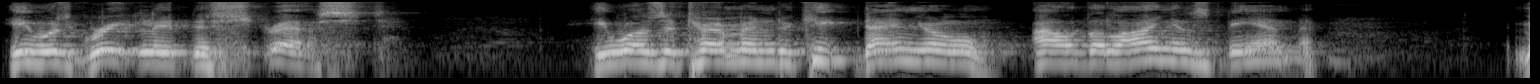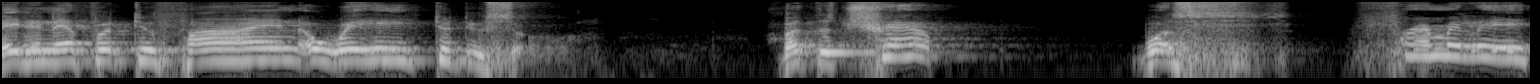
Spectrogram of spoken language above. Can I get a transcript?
he was greatly distressed. He was determined to keep Daniel out of the lion's den made an effort to find a way to do so. But the trap was firmly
